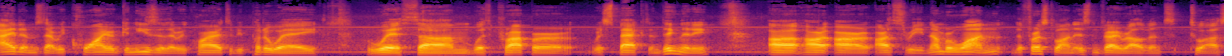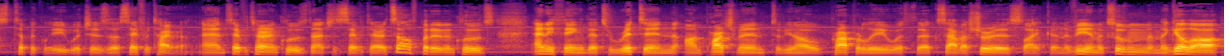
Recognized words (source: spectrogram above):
items that require geniza, that require to be put away with um, with proper respect and dignity uh, are, are, are three. Number one, the first one isn't very relevant to us typically, which is a Sefer Torah. And Sefer Torah includes not just Sefer Torah itself, but it includes anything that's written on parchment, you know, properly with the Ksav Ashuris, like Nevi'im, Iksuvim, and Megillah.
